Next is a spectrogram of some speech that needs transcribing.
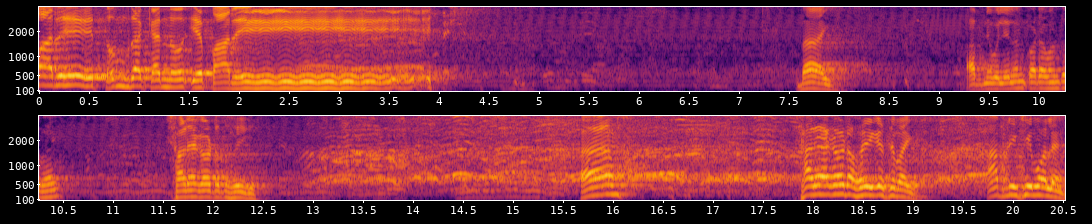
পারে, তোমরা কেন এ পারে? ভাই, আপনি বলিলেন কটা বন্ধু ভাই? সাড়ে এগারোটা তো হয়ে গেছে। হ্যাঁ? সাড়ে এগারোটা হয়ে গেছে ভাই। আপনি কি বলেন?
